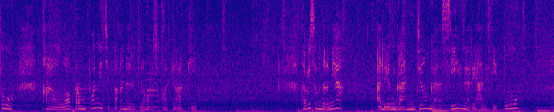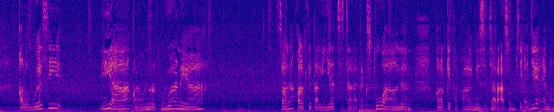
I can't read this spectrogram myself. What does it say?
tuh kalau perempuan diciptakan dari tulang rusuk laki-laki. Tapi sebenarnya ada yang ganjel gak sih dari hadis itu? Kalau gue sih iya kalau menurut gue nih ya. Soalnya kalau kita lihat secara tekstual dan kalau kita pahami secara asumsi aja emang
